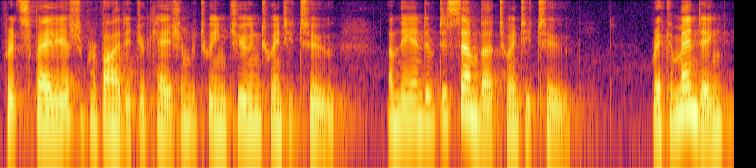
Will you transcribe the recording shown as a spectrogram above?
for its failure to provide education between June 22 and the end of December 22, recommending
